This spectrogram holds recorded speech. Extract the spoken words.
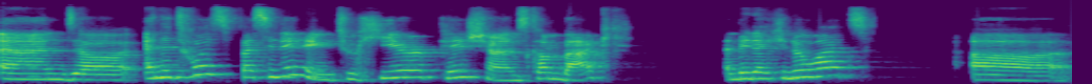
and uh, and it was fascinating to hear patients come back and be like you know what uh,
